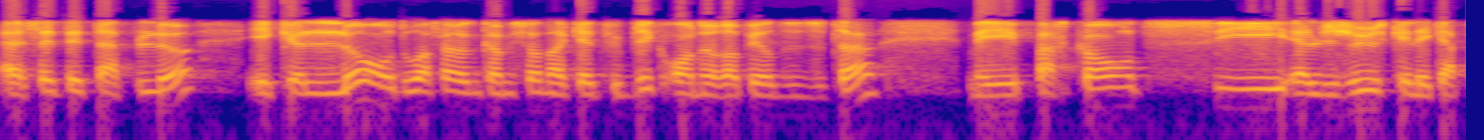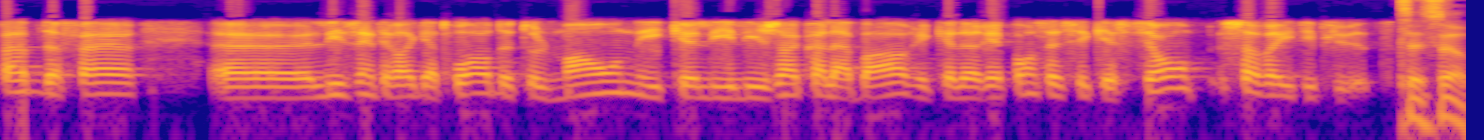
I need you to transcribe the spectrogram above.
à cette étape-là et que là, on doit faire une commission d'enquête publique, on aura perdu du temps. Mais par contre, si elle juge qu'elle est capable de faire euh, les interrogatoires de tout le monde et que les, gens collaborent et que la réponse à ces questions, ça va être plus vite. C'est ça.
